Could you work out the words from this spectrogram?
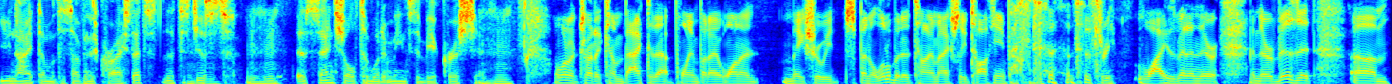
unite them with the sufferings of Christ. That's that's mm-hmm. just mm-hmm. essential to what it means to be a Christian. Mm-hmm. I want to try to come back to that point, but I want to make sure we spend a little bit of time actually talking about the, the three wise men and their and their visit. Um,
